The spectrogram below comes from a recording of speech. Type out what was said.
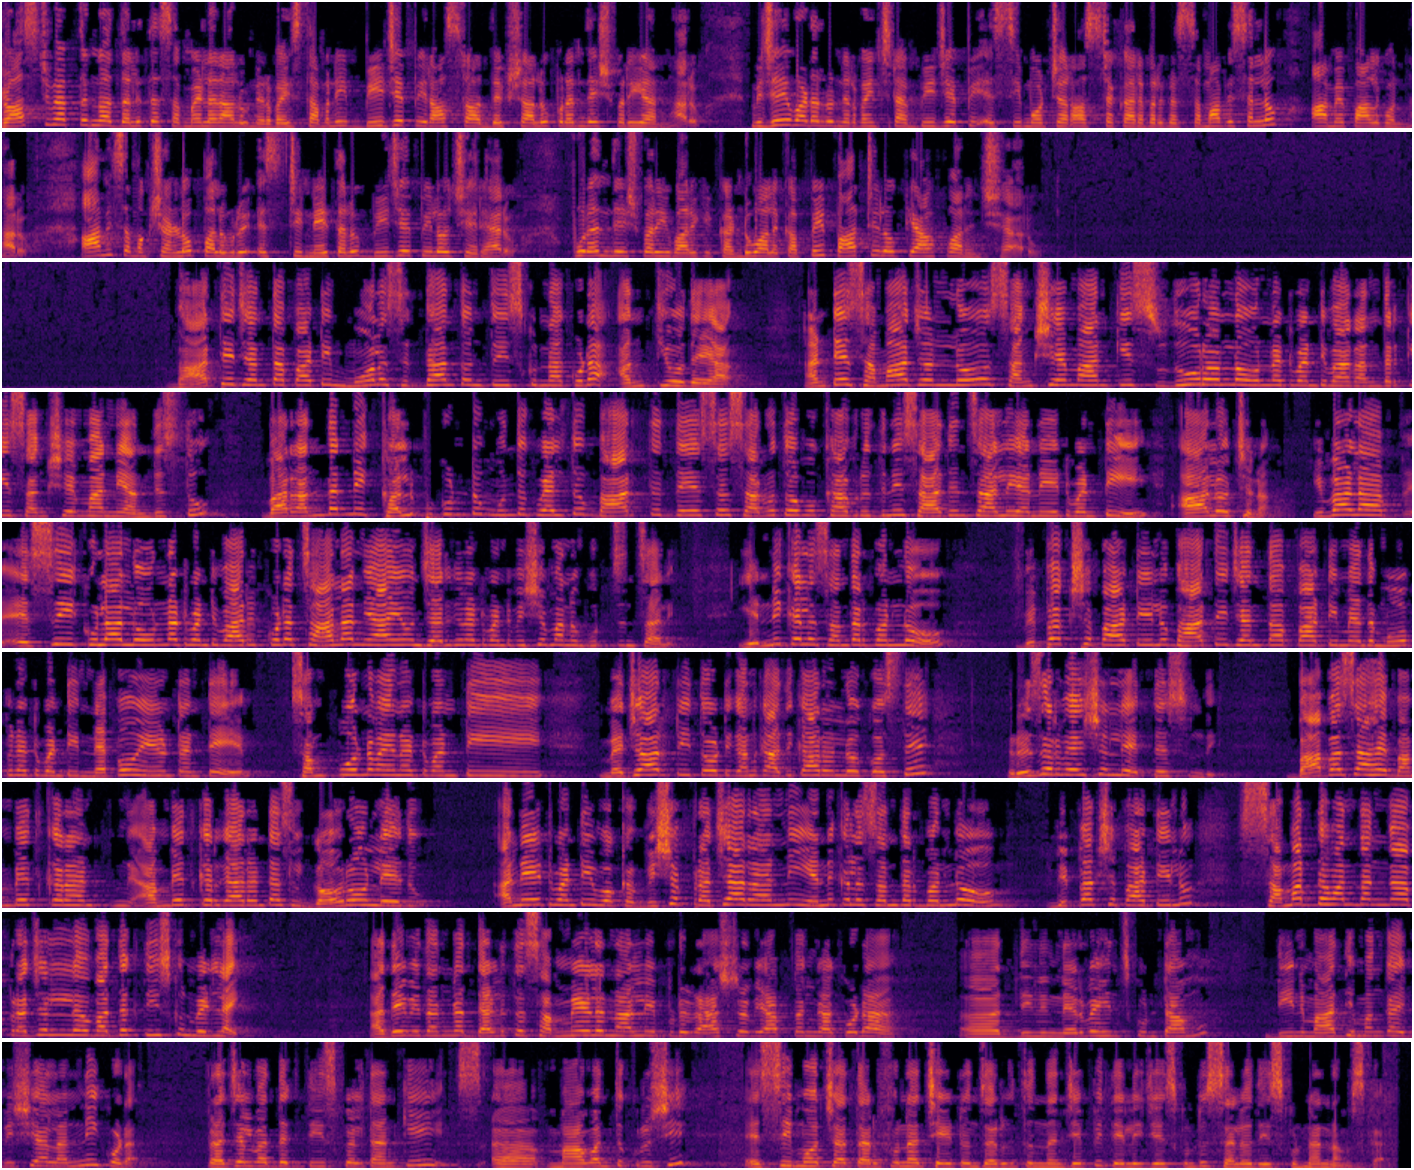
రాష్ట్ర వ్యాప్తంగా దళిత సమ్మేళనాలు నిర్వహిస్తామని బీజేపీ రాష్ట్ర అధ్యక్షులు పురంధేశ్వరి అన్నారు. విజయవాడలో నిర్వహించిన బీజేపీ ఎస్సీ మోర్చా రాష్ట్ర కార్యవర్గ సమావేశంలో ఆమె పాల్గొన్నారు. ఆమె సమక్షంలో పలువురు ఎస్టీ నేతలు బీజేపీలో చేరారు. పురంధేశ్వరి వారికి కండువాలు కప్పి పార్టీలోకి ఆహ్వానించారు. భారతీయ జనతా పార్టీ మూల సిద్ధాంతం తీసుకున్నా కూడా అంత్యోదయ. అంటే సమాజంలో సంక్షేమానికి సుదూరంలో ఉన్నటువంటి వారందరికీ సంక్షేమాన్ని అందిస్తూ వారందరినీ కలుపుకుంటూ ముందుకు వెళ్తూ భారతదేశ సర్వతోముఖాభివృద్ధిని సాధించాలి అనేటువంటి ఆలోచన. ఇవాళ ఎస్సీ కులాల్లో ఉన్నటువంటి వారికి కూడా చాలా న్యాయం జరిగినటువంటి విషయం మనం గుర్తించాలి. ఎన్నికల సందర్భంలో విపక్ష పార్టీలు భారతీయ జనతా పార్టీ మీద మోపినటువంటి నెపం ఏమిటంటే సంపూర్ణమైనటువంటి మెజారిటీ తోటి కనుక అధికారంలోకి వస్తే రిజర్వేషన్లు ఎత్తేస్తుంది. బాబాసాహెబ్ అంబేద్కర్ అంబేద్కర్ గారంటే అసలు గౌరవం లేదు. అనేటువంటి ఒక విష ప్రచారాన్ని ఎన్నికల సందర్భంలో విపక్ష పార్టీలు సమర్థవంతంగా ప్రజల వద్దకు తీసుకుని వెళ్ళాయి. అదేవిధంగా దళిత సమ్మేళనాలు ఇప్పుడు రాష్ట్ర వ్యాప్తంగా కూడా దీన్ని నిర్వహించుకుంటాము. దీని మాధ్యమంగా ఈ విషయాలన్నీ కూడా ప్రజల వద్దకు తీసుకెళ్ళటానికి మా వంతు కృషి ఎస్సీ మోర్చా తరఫున చేయటం జరుగుతుందని చెప్పి తెలియజేసుకుంటూ సెలవు తీసుకుంటున్నాను. నమస్కారం.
